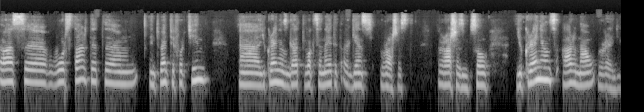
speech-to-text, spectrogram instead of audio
as uh, war started um, in 2014, Ukrainians got vaccinated against Russia's, Russianism. So Ukrainians are now ready.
